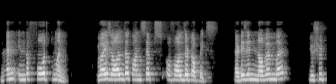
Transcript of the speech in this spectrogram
Then in the fourth month, revise all the concepts of all the topics. That is in November, you should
